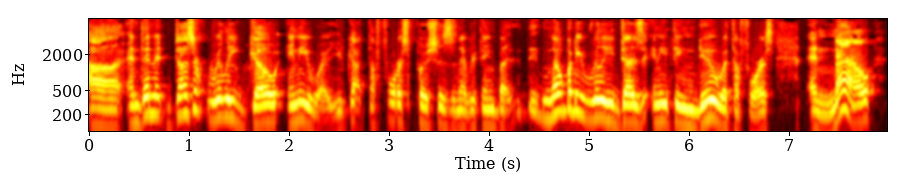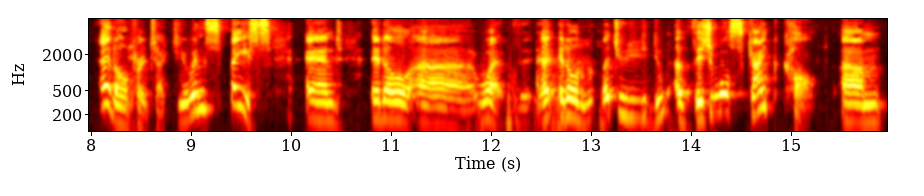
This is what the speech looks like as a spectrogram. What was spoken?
uh, and then it doesn't really go anywhere. You've got the force pushes and everything, but nobody really does anything new with the force. And now it'll protect you in space, and it'll uh, what? It'll let you do a visual Skype call. Um,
